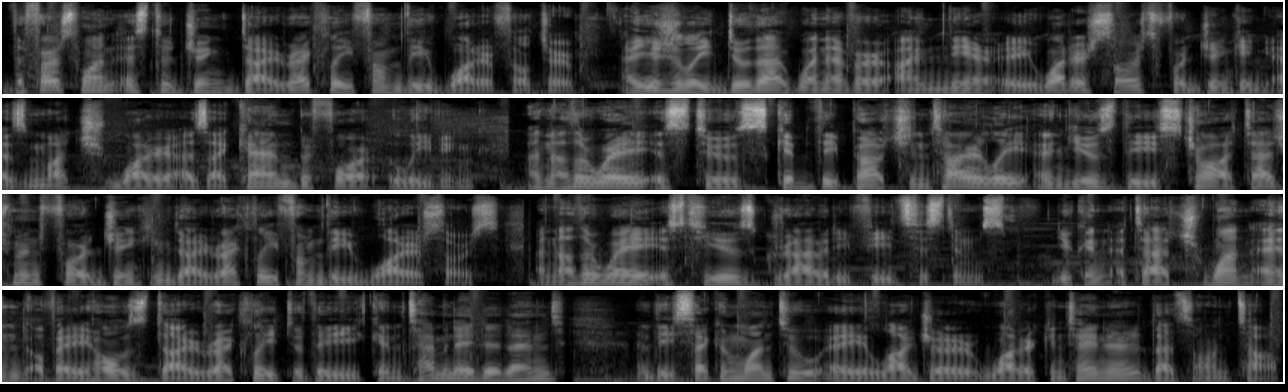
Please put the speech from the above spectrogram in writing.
The first one is to drink directly from the water filter. I usually do that whenever I'm near a water source for drinking as much water as I can before leaving. Another way is to skip the pouch entirely and use the straw attachment for drinking directly from the water source. Another way is to use gravity feed systems. You can attach one end of a hose directly to the contaminated end and the second one to a larger water container that's on top.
